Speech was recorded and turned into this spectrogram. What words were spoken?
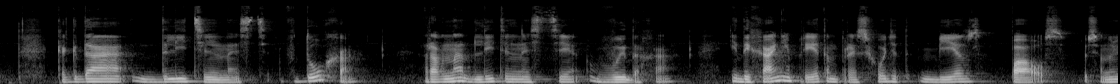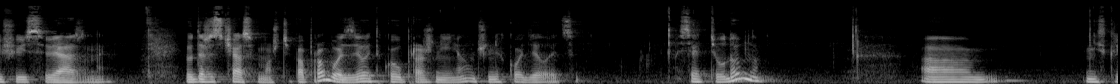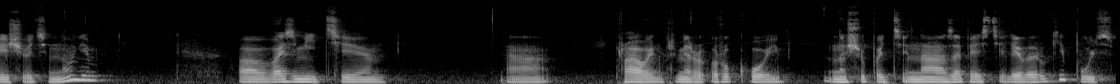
Когда длительность вдоха равна длительности выдоха, и дыхание при этом происходит без пауз, то есть оно еще и связано. И вот даже сейчас вы можете попробовать сделать такое упражнение, оно очень легко делается. Сядьте удобно, а, не скрещивайте ноги, а, возьмите а, правой, например, рукой нащупайте на запястье левой руки пульс.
